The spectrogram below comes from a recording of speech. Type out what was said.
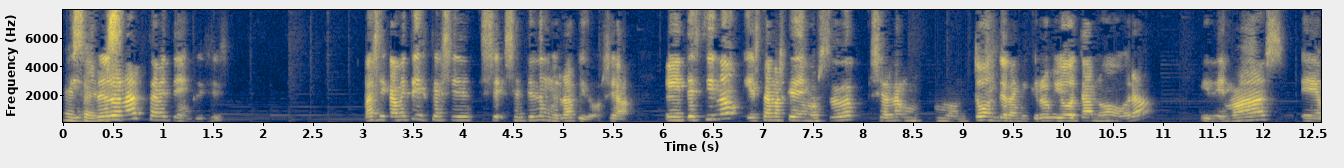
Eso es. también tienen crisis. Básicamente es que se, se, se entiende muy rápido, o sea, el intestino, y está más que demostrado, se habla un montón de la microbiota, ¿no? Ahora, y demás. Eh,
